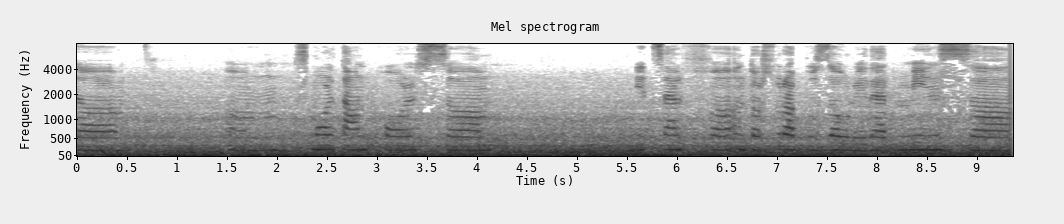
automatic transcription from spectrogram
the um, small town calls um, itself uh, Întorsura that means uh,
